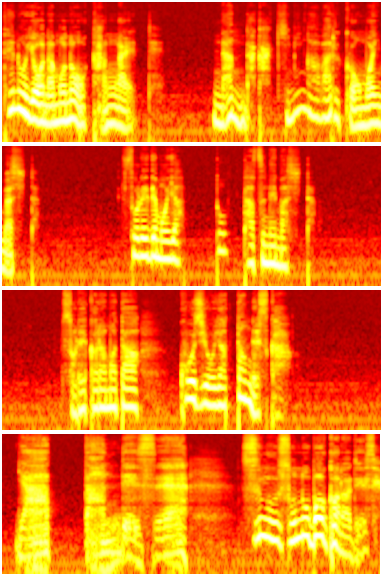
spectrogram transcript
手のようなものを考えてなんだか気味が悪く思いました。それでもやっと尋ねました。それからまた工事をやったんですか？やったんです。すぐその場からです。よ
